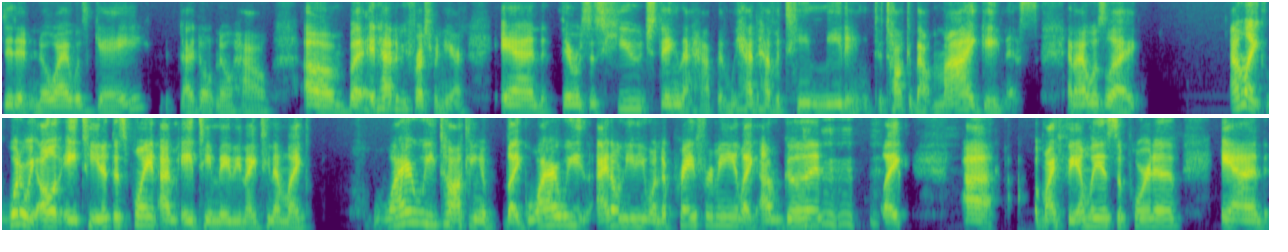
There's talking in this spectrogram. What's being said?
didn't know I was gay. I don't know how, um, but it had to be freshman year. And there was this huge thing that happened. We had to have a team meeting to talk about my gayness. And I was like, I'm like, what are we all of 18 at this point? I'm 18, maybe 19. I'm like, why are we talking? Like, why are we? I don't need anyone to pray for me. Like, I'm good. like, uh, my family is supportive. And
